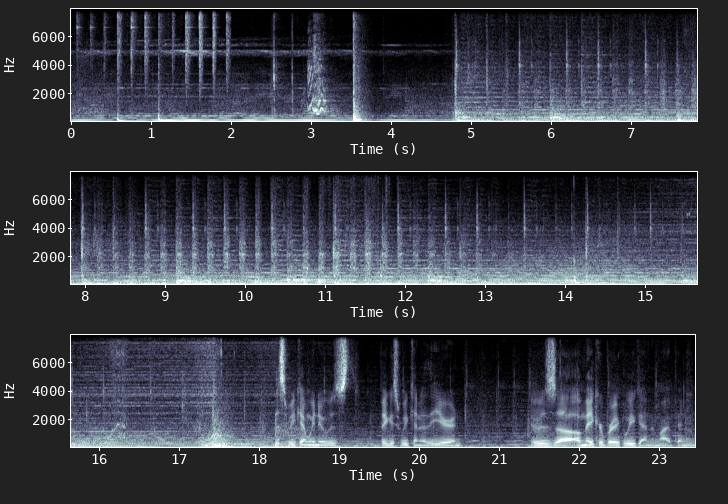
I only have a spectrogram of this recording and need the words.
This weekend we knew was the biggest weekend of the year, and it was uh, a make or break weekend in my opinion.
